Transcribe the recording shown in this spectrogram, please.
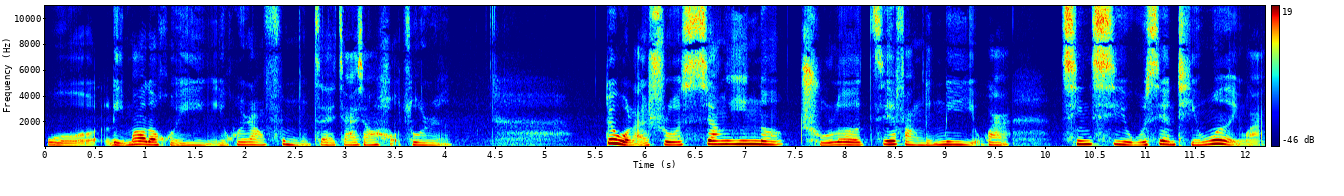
我礼貌的回应也会让父母在家乡好做人。对我来说，乡音呢，除了街坊邻里以外，亲戚无限提问以外，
